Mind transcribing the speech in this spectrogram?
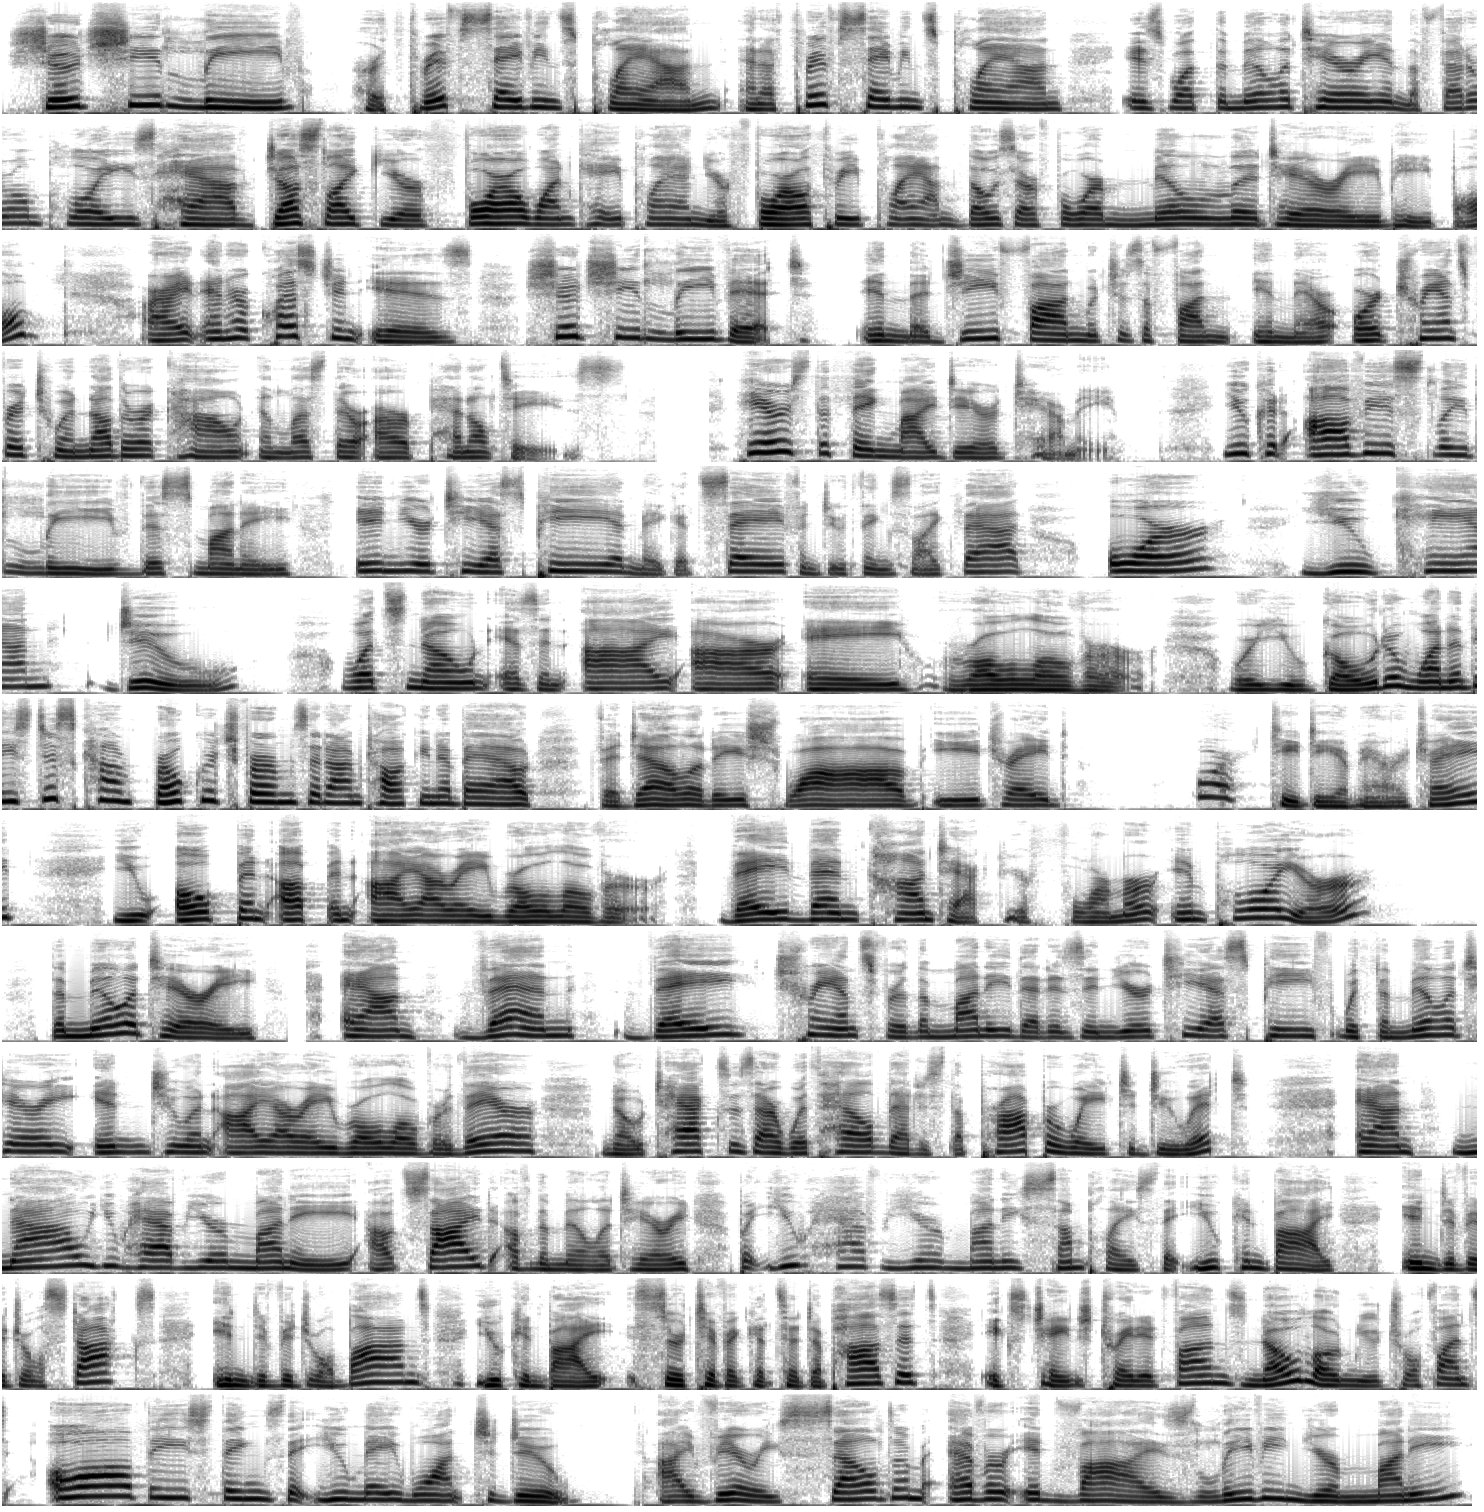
Should she leave her thrift savings plan? And a thrift savings plan is what the military and the federal employees have, just like your 401k plan, your 403 plan. Those are for military people. All right. And her question is Should she leave it? in the G fund, which is a fund in there, or transfer it to another account unless there are penalties. Here's the thing, my dear Tammy. You could obviously leave this money in your TSP and make it safe and do things like that, or you can do what's known as an IRA rollover, where you go to one of these discount brokerage firms that I'm talking about Fidelity, Schwab, E Trade, or TD Ameritrade. You open up an IRA rollover. They then contact your former employer, the military, and then they transfer the money that is in your TSP with the military into an IRA rollover there. No taxes are withheld. That is the proper way to do it. And now you have your money outside of the military, but you have your money someplace that you can buy individual stocks, individual bonds. You can buy certificates of deposits, exchange traded funds, no load mutual funds, all these things that you may want to do. I very seldom ever advise leaving your money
